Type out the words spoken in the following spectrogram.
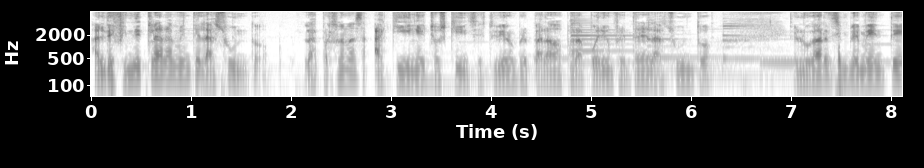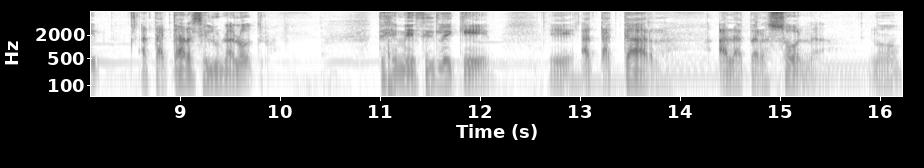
Al definir claramente el asunto, las personas aquí en Hechos 15 estuvieron preparados para poder enfrentar el asunto en lugar de simplemente atacarse el uno al otro. Déjenme decirle que eh, atacar a la persona ¿no?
